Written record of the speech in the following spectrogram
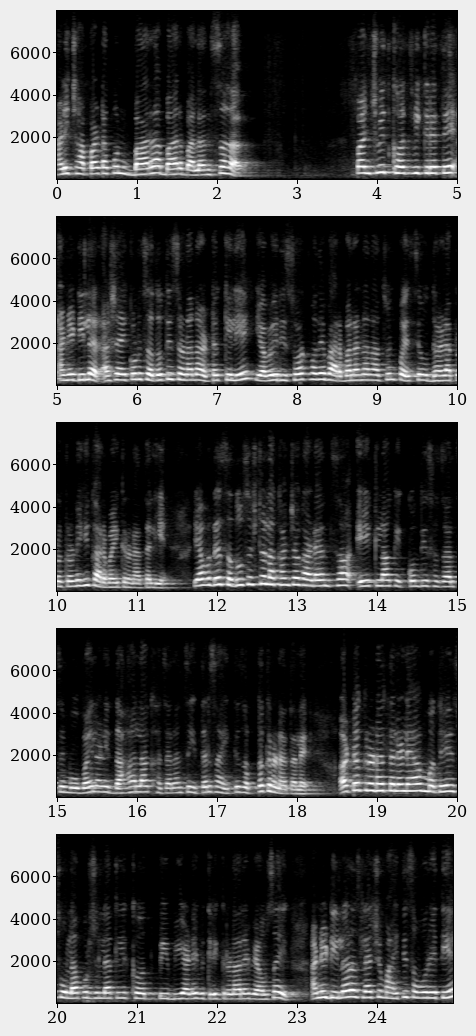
आणि छापा टाकून बारा बार बालांसह पंचवीत खत विक्रेते आणि डीलर अशा एकूण सदोतीस जणांना अटक केली आहे. यावेळी रिसॉर्टमध्ये बारबालांना नाचून पैसे उधळल्याप्रकरणी ही कारवाई करण्यात आली आहे. यामध्ये सदुसष्ट लाखांच्या गाड्यांचा एक लाख एकोणतीस हजारचे मोबाईल आणि दहा लाख हजारांचे इतर साहित्य जप्त करण्यात आलंय. अटक करण्यात आलेल्या मध्ये सोलापूर जिल्ह्यातील खत बी बियाणे विक्री करणारे व्यावसायिक आणि डीलर असल्याची माहिती समोर येते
